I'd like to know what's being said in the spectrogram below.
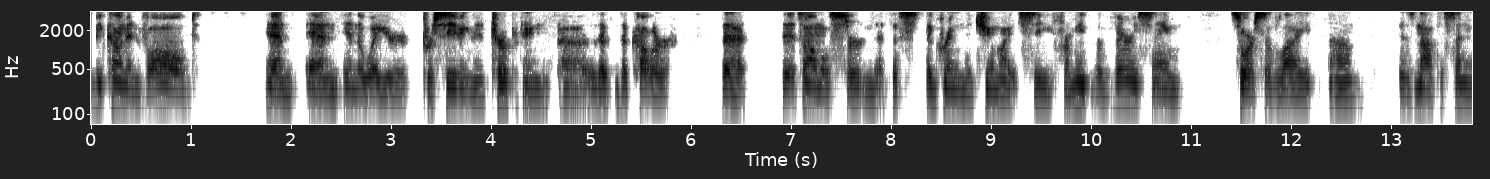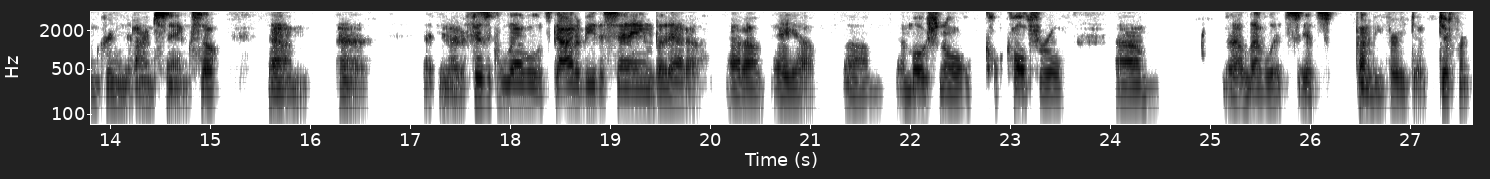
become involved, and and in the way you're perceiving and interpreting uh, the the color that it's almost certain that this the green that you might see from me the very same source of light um, is not the same green that I'm seeing. So, um, uh, you know, at a physical level, it's got to be the same, but at a at a, a, a um, emotional, cu- cultural um, uh, level, it's it's going to be very di- different.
